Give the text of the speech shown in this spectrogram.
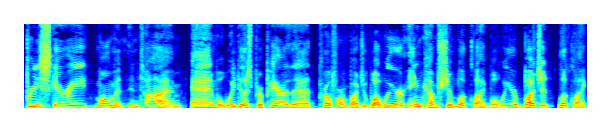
pretty scary moment in time. And what we do is prepare that pro forma budget. What will your income stream look like? What will your budget look like?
